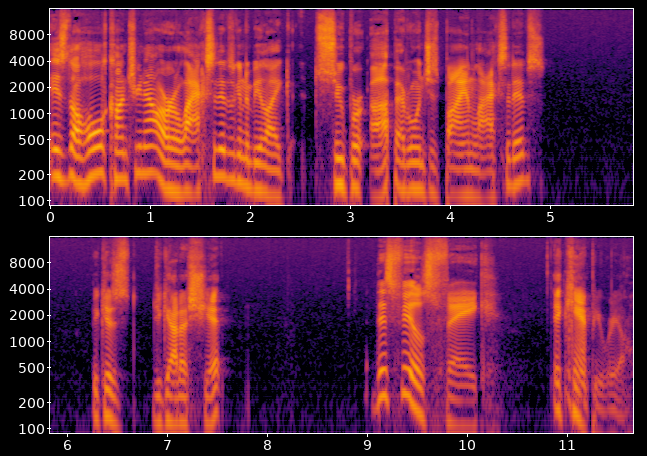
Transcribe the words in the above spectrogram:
is the whole country now or laxatives going to be like super up? Everyone's just buying laxatives because you got to shit. This feels fake. It can't be real.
